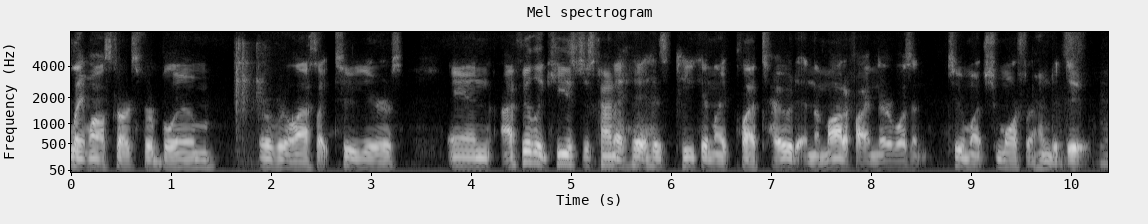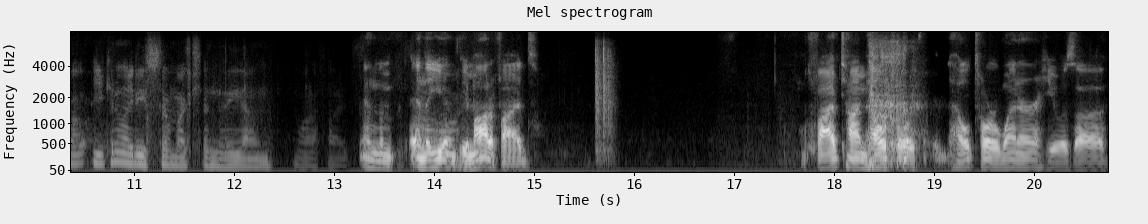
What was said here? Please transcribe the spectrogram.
late model starts for Bloom over the last like two years. And I feel like he's just kind of hit his peak and like plateaued in the modified, and there wasn't too much more for him to do Well, you can only do so much in the um modified. in the in the UMP modifieds. Five time Hell Tour Hell Tour winner. He was a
